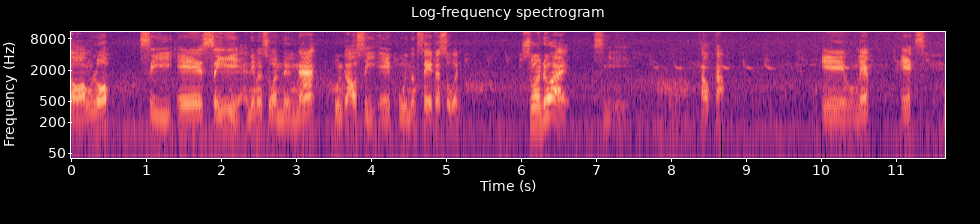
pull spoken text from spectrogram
สองลบ 4ac อันนี้มันส่วนหนึ่งนะ คุณก็เอา 4a คูณทั้งเศษและส่วน ส่วนด้วย 4a เท่ากับ a วงเล็บ x บ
